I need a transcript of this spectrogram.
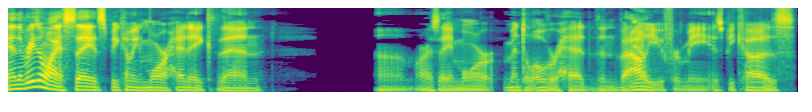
And the reason why I say it's becoming more headache than, um, or I say more mental overhead than value for me is because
